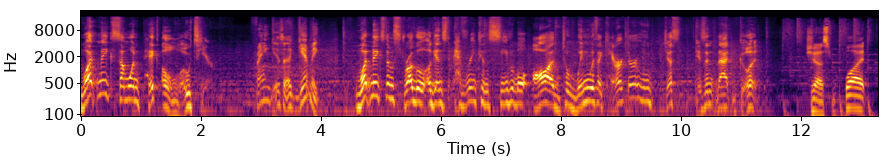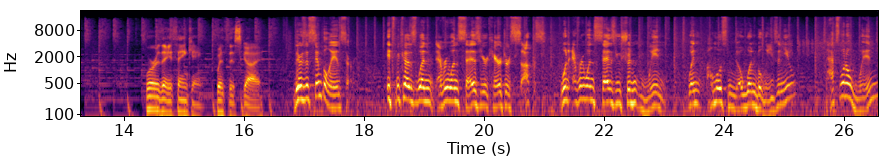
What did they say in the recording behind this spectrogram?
What makes someone pick a low tier? Fang is a gimmick. What makes them struggle against every conceivable odd to win with a character who just isn't that good? Just what were they thinking with this guy? There's a simple answer. It's because when everyone says your character sucks, when everyone says you shouldn't win, when almost no one believes in you, that's when a win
